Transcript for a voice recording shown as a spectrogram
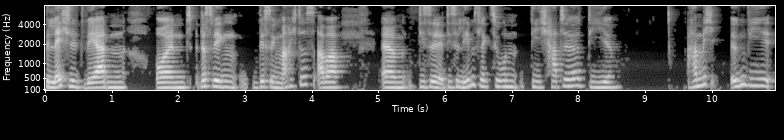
belächelt werden. Und deswegen, deswegen mache ich das. Aber ähm, diese, diese Lebenslektionen, die ich hatte, die haben mich irgendwie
